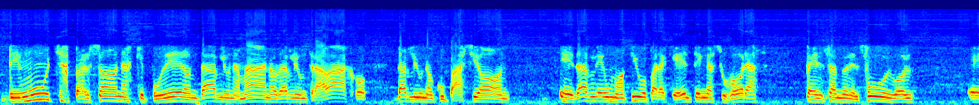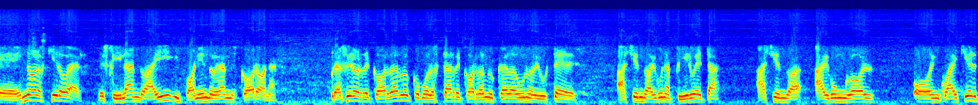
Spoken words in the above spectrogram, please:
de muchas personas que pudieron darle una mano, darle un trabajo, darle una ocupación, eh, darle un motivo para que él tenga sus horas pensando en el fútbol. Eh, no los quiero ver desfilando ahí y poniendo grandes coronas. Prefiero recordarlo como lo está recordando cada uno de ustedes, haciendo alguna pirueta, haciendo algún gol o en cualquier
